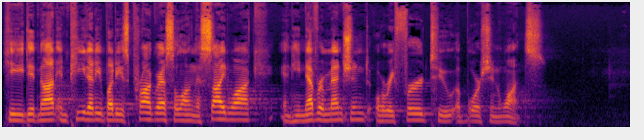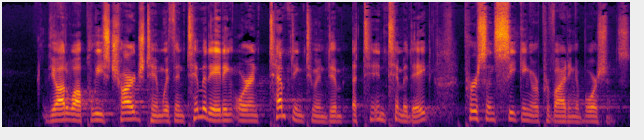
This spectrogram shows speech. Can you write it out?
He did not impede anybody's progress along the sidewalk, and he never mentioned or referred to abortion once. The Ottawa police charged him with intimidating or attempting to intimidate persons seeking or providing abortions.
